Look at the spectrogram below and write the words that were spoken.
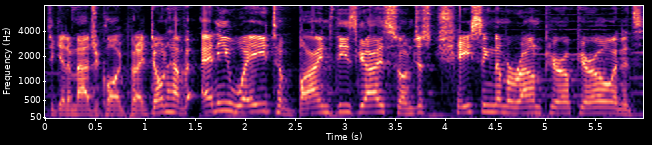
to get a magic log. But I don't have any way to bind these guys, so I'm just chasing them around Puro Puro, and it's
